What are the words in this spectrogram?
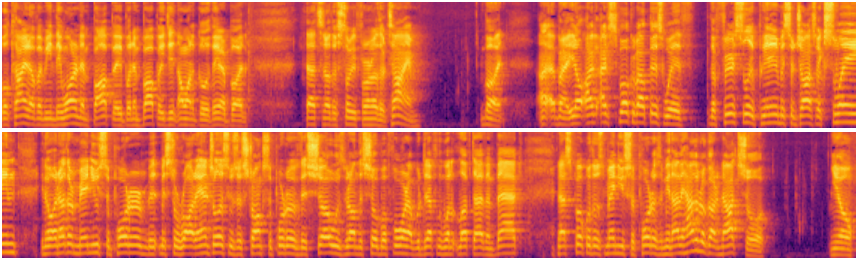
Well, kind of. I mean, they wanted Mbappe, but Mbappe didn't want to go there. But that's another story for another time. But, uh, but you know, I've I've spoke about this with the fiercely opinionated Mr. Josh McSwain, you know, another Man U supporter, Mr. Rod Angelus, who's a strong supporter of this show, who's been on the show before, and I would definitely want, love to have him back. And I spoke with those Man U supporters. I mean, Alejandro Garnacho, you know,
